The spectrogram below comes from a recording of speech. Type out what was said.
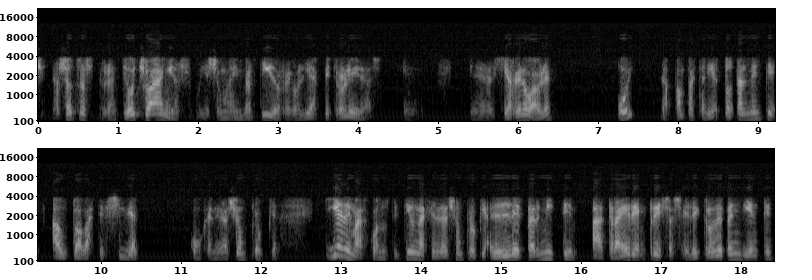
Si nosotros durante ocho años hubiésemos invertido regalías petroleras en, en energía renovable, hoy La Pampa estaría totalmente autoabastecida con generación propia y además cuando usted tiene una generación propia le permite atraer empresas electrodependientes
